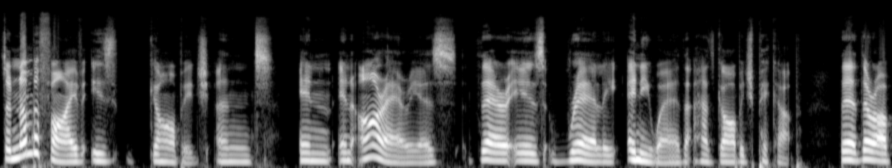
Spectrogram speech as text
So number five is garbage, and in in our areas there is rarely anywhere that has garbage pickup. There there are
